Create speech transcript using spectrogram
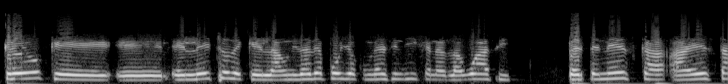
Creo que eh, el hecho de que la Unidad de Apoyo a Comunidades Indígenas, la UASI, pertenezca a esta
